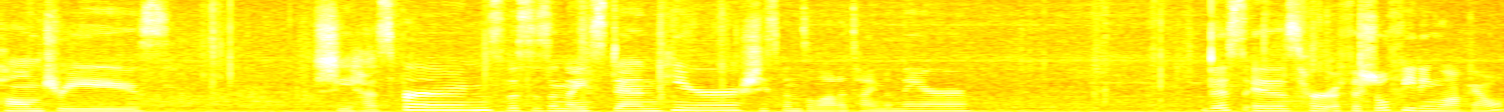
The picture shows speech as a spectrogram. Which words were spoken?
palm trees. She has ferns. This is a nice den here. She spends a lot of time in there. This is her official feeding lockout.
